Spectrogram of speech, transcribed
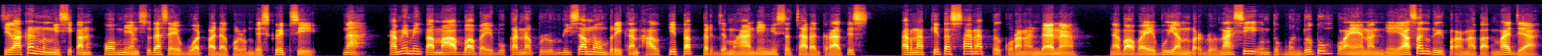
silakan mengisikan form yang sudah saya buat pada kolom deskripsi. Nah, kami minta maaf Bapak Ibu karena belum bisa memberikan Alkitab terjemahan ini secara gratis karena kita sangat kekurangan dana. Nah, Bapak Ibu yang berdonasi untuk mendukung pelayanan Yayasan Dwi Pranata Remaja,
